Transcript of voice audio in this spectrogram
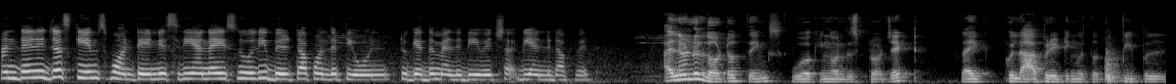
and then it just came spontaneously and I slowly built up on the tune to get the melody which we ended up with. I learned a lot of things working on this project, like collaborating with other people,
